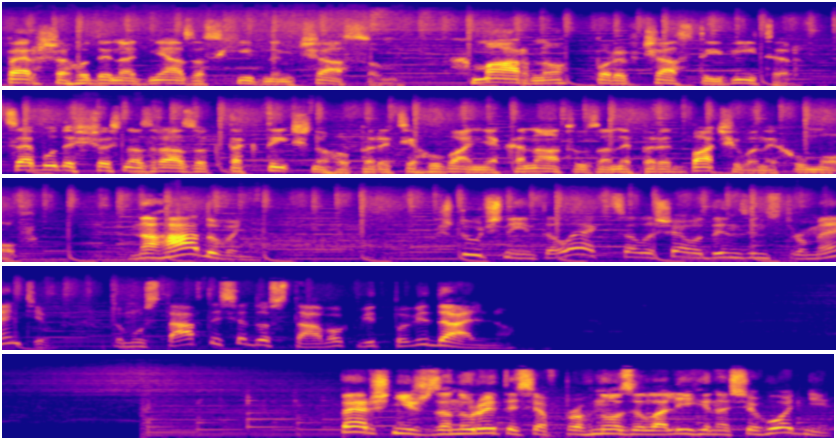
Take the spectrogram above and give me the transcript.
перша година дня за східним часом. Хмарно, поривчастий вітер. Це буде щось на зразок тактичного перетягування канату за непередбачуваних умов. Нагадування. Штучний інтелект це лише один з інструментів, тому ставтеся до ставок відповідально. Перш ніж зануритися в прогнози Ла Ліги на сьогодні,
